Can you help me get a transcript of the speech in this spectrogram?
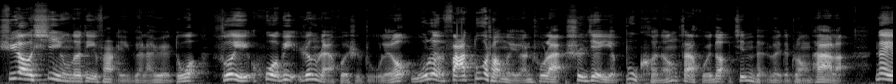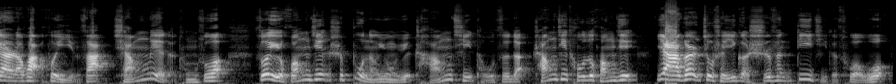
需要信用的地方也越来越多，所以货币仍然会是主流。无论发多少美元出来，世界也不可能再回到金本位的状态了。那样的话会引发强烈的通缩，所以黄金是不能用于长期投资的。长期投资黄金，压根儿就是一个十分低级的错误。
